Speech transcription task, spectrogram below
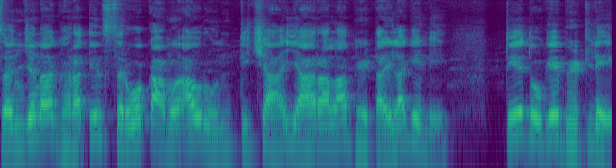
संजना घरातील सर्व कामं आवरून तिच्या याराला भेटायला गेली. ते दोघे भेटले.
